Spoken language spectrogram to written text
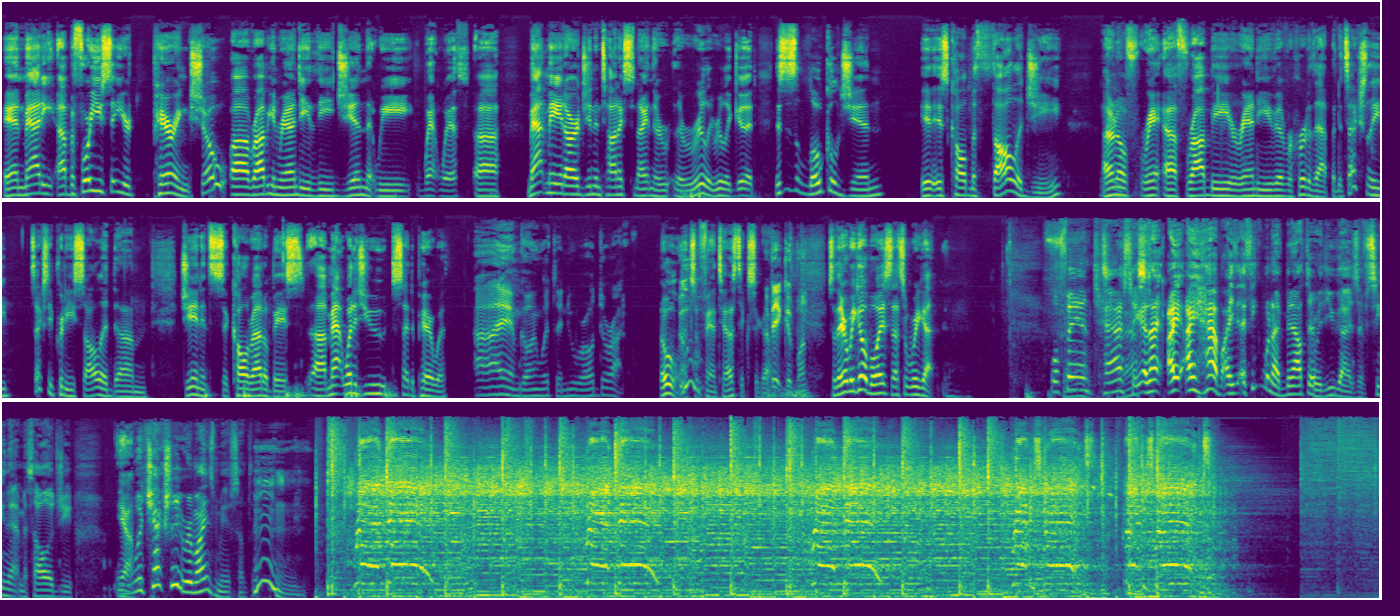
And Maddie, uh, before you say your pairing, show uh, Robby and Randy the gin that we went with. Uh, Matt made our gin and tonics tonight, and they're they're really really good. This is a local gin. It is called Mythology. I don't know if, uh, if Robby or Randy you've ever heard of that, but it's actually it's actually pretty solid um, gin. It's a Colorado base. Uh, Matt, what did you decide to pair with? I am going with the New World Dorado. Oh, that's a fantastic cigar. That'd be a good one. So there we go, boys. That's what we got. Well, fantastic. And I, I, I have. I, I think when I've been out there with you guys, I've seen that mythology. Yeah. Which actually reminds me of something. Hmm.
